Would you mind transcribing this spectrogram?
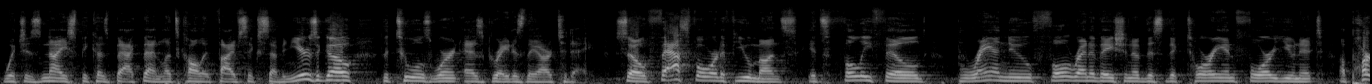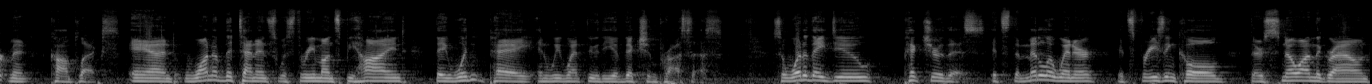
which is nice because back then, let's call it five, six, seven years ago, the tools weren't as great as they are today. So, fast forward a few months, it's fully filled, brand new full renovation of this Victorian four unit apartment complex. And one of the tenants was three months behind. They wouldn't pay, and we went through the eviction process. So, what do they do? Picture this it's the middle of winter, it's freezing cold, there's snow on the ground,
